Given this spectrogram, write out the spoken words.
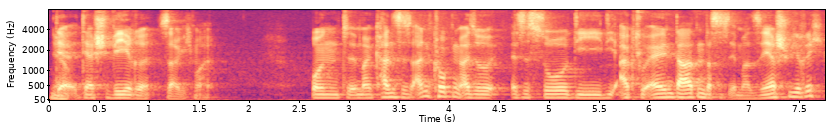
Der, ja. der Schwere, sage ich mal. Und äh, man kann es angucken, also es ist so, die, die aktuellen Daten, das ist immer sehr schwierig,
